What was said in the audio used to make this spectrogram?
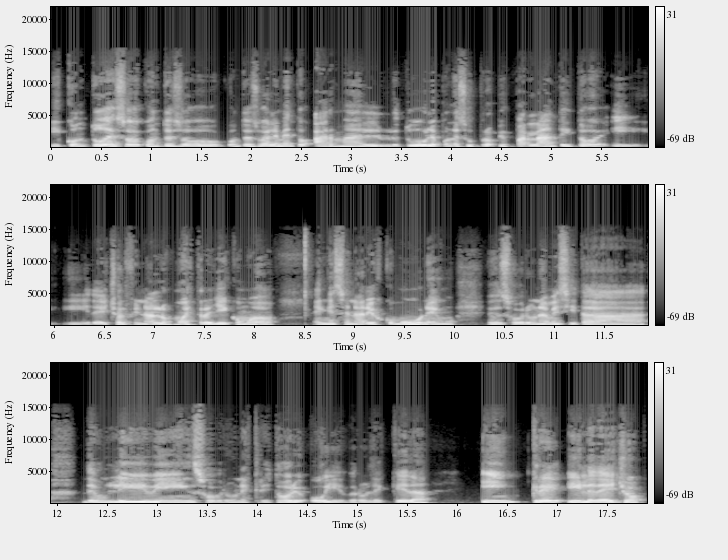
y con todo eso, con todo eso, con todos esos elementos arma el Bluetooth, le pone sus propios parlantes y todo y, de hecho al final los muestra allí como en escenarios comunes, eh, sobre una mesita de un living, sobre un escritorio. Oye, pero le queda increíble. De hecho,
